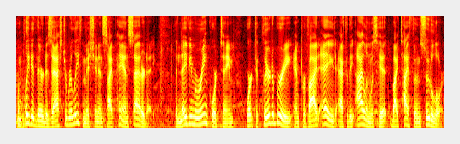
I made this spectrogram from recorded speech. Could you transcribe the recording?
completed their disaster relief mission in Saipan Saturday. The Navy Marine Corps team worked to clear debris and provide aid after the island was hit by Typhoon Soudelor.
